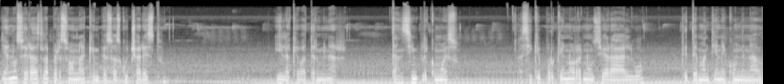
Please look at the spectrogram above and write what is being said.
Ya no serás la persona que empezó a escuchar esto y la que va a terminar tan simple como eso. Así que ¿por qué no renunciar a algo que te mantiene condenado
